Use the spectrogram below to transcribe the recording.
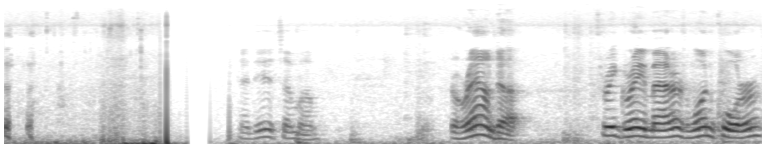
I did some um, a roundup. Three gray matters, one quarter.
